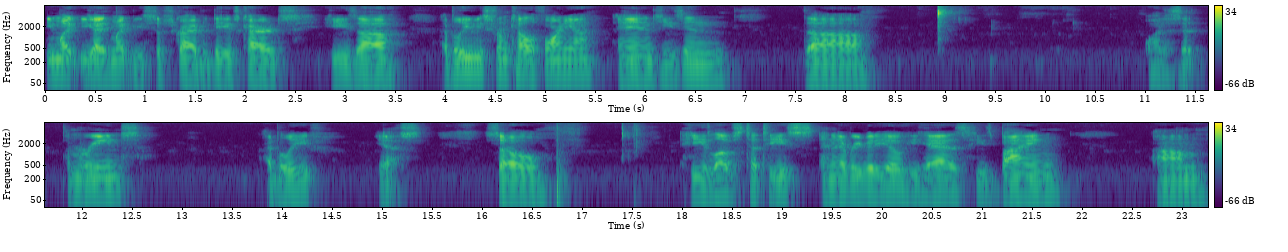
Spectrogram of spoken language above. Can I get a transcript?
you might, you guys might be subscribed to Dave's Cards. He's, uh, I believe he's from California, and he's in the what is it? The Marines, I believe. Yes. So he loves Tatis, and every video he has, he's buying um,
